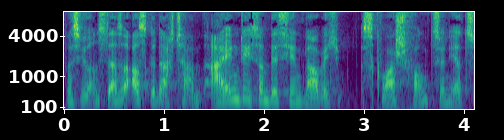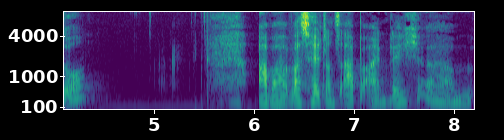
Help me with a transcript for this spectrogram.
was wir uns da so ausgedacht haben. Eigentlich so ein bisschen, glaube ich, Squash funktioniert so. Aber was hält uns ab eigentlich, ähm,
